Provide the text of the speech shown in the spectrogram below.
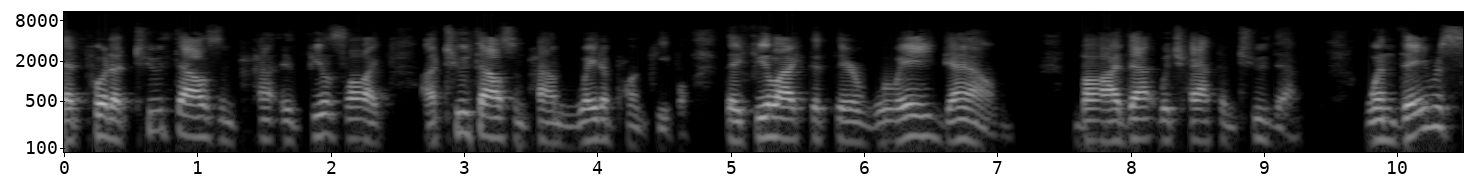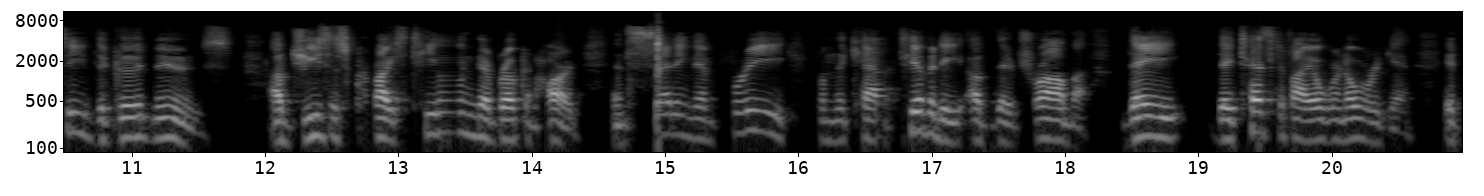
that put a 2,000 pound, it feels like a 2,000 pound weight upon people. They feel like that they're weighed down by that which happened to them. When they receive the good news of Jesus Christ healing their broken heart and setting them free from the captivity of their trauma, they they testify over and over again. It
